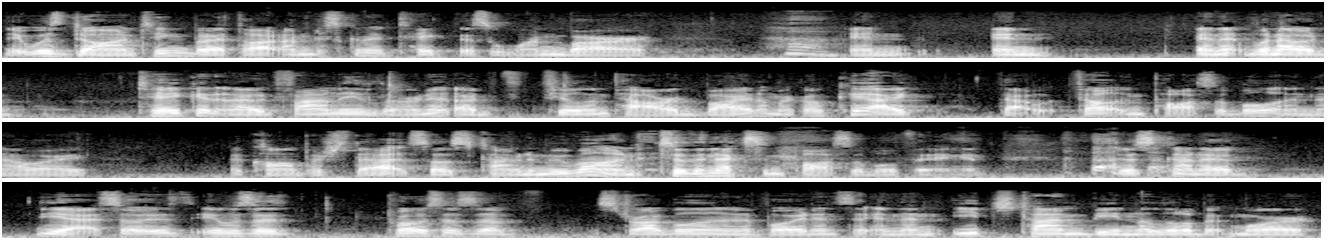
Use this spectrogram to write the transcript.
it was daunting, but I thought I'm just going to take this one bar, huh. and and and when I would take it and I would finally learn it, I'd feel empowered by it. I'm like, okay, I that felt impossible, and now I accomplished that. So it's time to move on to the next impossible thing, and just kind of yeah. So it, it was a process of struggle and avoidance, and then each time being a little bit more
